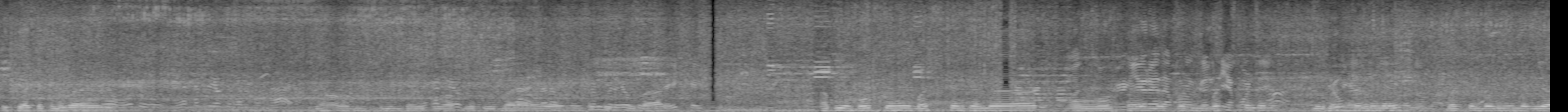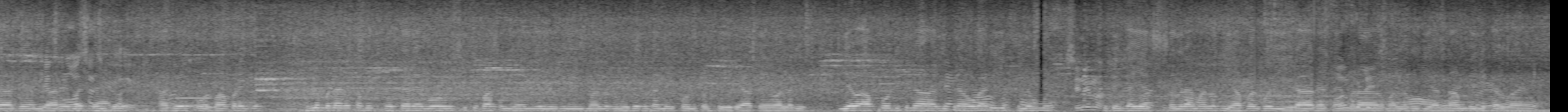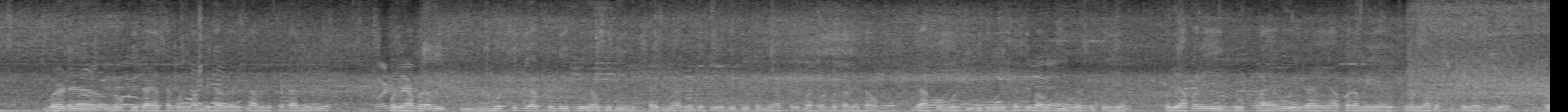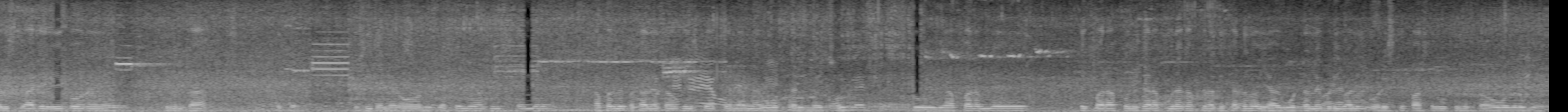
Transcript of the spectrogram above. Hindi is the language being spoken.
कि क्या कैसे नज़ारा है। अभी हम पहुँच गए हैं बस स्टैंड के अंदर और बस स्टैंड बस स्टैंड नहीं है बस स्टैंड तो नहीं है आगे हम जा रहे हैं बस स्टैंड के आगे और वहाँ पर एक फ़िल्म बनाने का भी थिएटर है वो उसी के पास हम जाएँगे जो कि मान लो मुझे पता नहीं कौन कौन से हीरे आते हैं मतलब कि ये आपको दिखना दिखना होगा कि ये फ़िल्म सिनेमा। शूटिंग का यह चल रहा है मान लो कि यहाँ पर कोई हीरा रहता है बड़ा मान लो कि यहाँ नाम भी लिखा हुआ है। वर्ड लोक हीरा ऐसा कोई नाम लिखा हुआ है मुझे पता नहीं है। और यहाँ पर अभी मूर्ति भी आपको देख रही होगी थी साइड में आपने देखी होगी थी तो मैं आपको एक बात और बता देता हूँ कि आपको मूर्ति दिख रही है जैसे बाहुबली जैसी कोई है। और यहाँ पर ये जो खड़ा है वो हीरा है। यहाँ पर हमें यहाँ पर शूटिंग होती है। और इसके आगे एक और फ़िल्म का उसी के अंदर। और जैसे मैं आपको इसके अंदर यहाँ पर मैं बता देता हूँ कि इसका क्या नाम है होटल मैचू तो यहाँ पर हमने एक बार आपको नज़ारा पूरा का पूरा दिखाता हूँ यहाँ होटल है बड़ी वाली और इसके पास है वो फ़िल्म का हॉल रूम है।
